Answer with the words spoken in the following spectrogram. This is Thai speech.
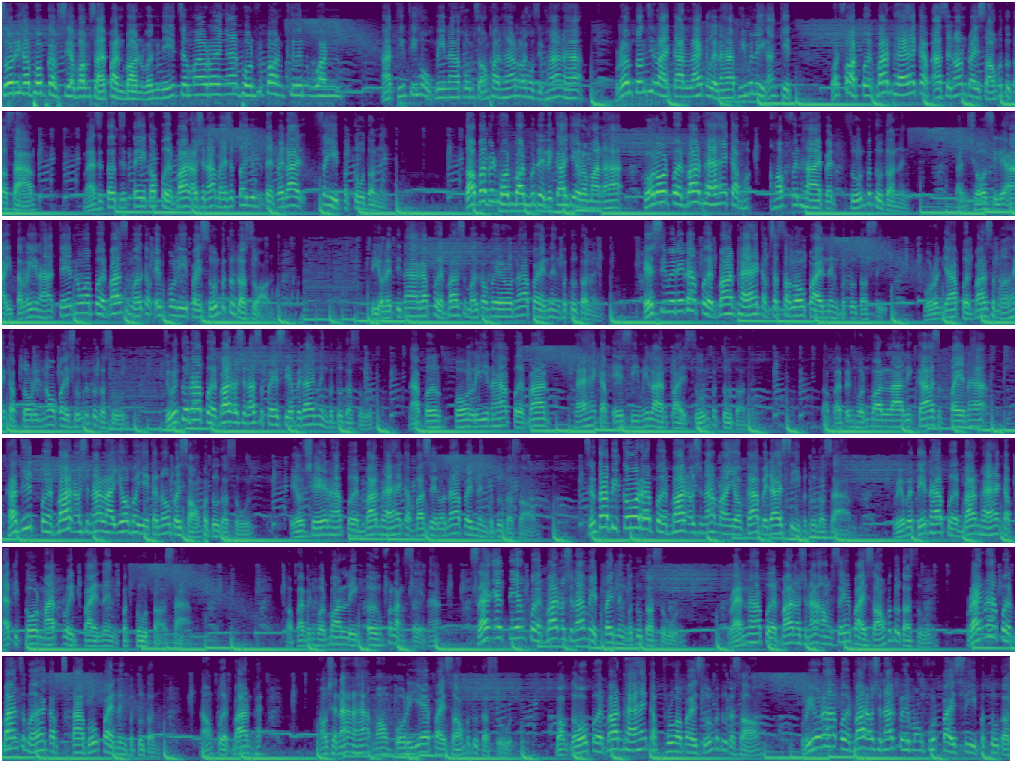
สวัสดีครับ พบกับเสียบอมสายปั่นบอลวันนี้จะมารายงานผลฟุตบอลคืนวันอาทิตย์ที่ 6 มีนาคม 2565 นะฮะ เริ่มต้นที่รายการแรกกันเลยนะฮะพรีเมียร์ลีกอังกฤษ วัตฟอร์ดเปิดบ้านแพ้ให้กับอาร์เซนอลไป 2 ประตูต่อ 3 แมนเชสเตอร์ซิตี้ก็เปิดบ้านเอาชนะแมนเชสเตอร์ยูไนเต็ดไปได้ 4 ประตูต่อ 1 ต่อไปเป็นผลบอลบุนเดลิก้าเยอรมันนะฮะ โคโลนเปิดบ้านแพ้ให้กับฮอฟเฟนไฮเป็น 0 ประตูต่อ 1 กันโชซิเลียอิตาลีนะฮะ เจนัวเปิดบ้านเสมอกับเอมโปลีไป0ประตูต่อ2ฟิโอเรติน่าครับเปิดบ้านเสมอกับเวโรนาไป 1 ประตูต่อ 1 เอซิเวเนต้าเปิดบ้านแพ้ให้กับซัสโซโลไป 1 ประตูต่อ4โบโรญญาเปิดบ้านเสมอให้กับโตริโนไป 0 ประตูต่อ0จูเวนตุสนะเปิดบ้านเอาชนะสเปเซียไปได้ 1 ประตูต่อ0นาเปโปลีนะฮะเปิดบ้านแพ้ให้กับเอซีมิลานไป 0 ประตูต่อ1ต่อไปเป็นผลบอลลาลิกาสเปนนะฮะ คาทิสเปิดบ้านเอาชนะลาโยบาเยกาโนไป 2 ประตูต่อ0เอลเชนะฮะเปิดบ้านแพ้ให้กับบาร์เซโลนาไป 1 ประตูต่อ2เซลตาบิโก้นะฮะเปิดบ้านเอาชนะมายอร์กาไปได้ 4 ประตูต่อ3เรียลเบติสนะฮะเปิดบ้านแพ้ให้กับแอตติโกมาดริดไป 1 ประตูต่อ 3 ต่อไปเป็นผลบอลลีกเอิงฝรั่งเศสนะฮะแซงเอเตียงเปิดบ้านเอาชนะเมดไป 1 ประตูต่อ0แรนนะฮะเปิดบ้านเอาชนะอองเซ่ไป 2 ประตูต่อ0แรงนะฮะเปิดบ้านเสมอให้กับสตาร์บุกไป 1 ประตูต่อ1น้ น้องเปิดบ้านแพ้เอาชนะนะฮะ มองโปริเย่ไป 2 ประตูต่อศูนย์บอกโดเปิดบ้านแพ้ให้กับทรัวไป0ประตูต่อ2ริวนะฮะเปิดบ้านเอาชนะเกรมงฟุตไป 4 ประตูต่อ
